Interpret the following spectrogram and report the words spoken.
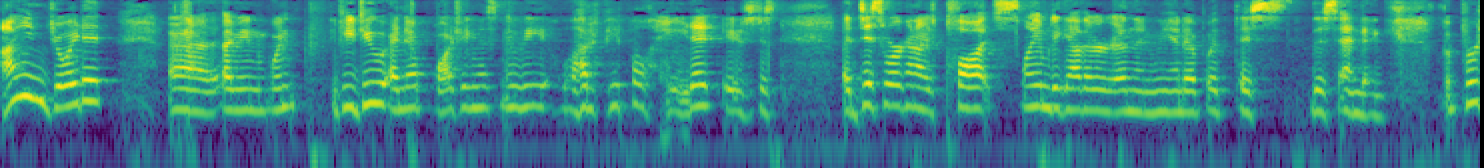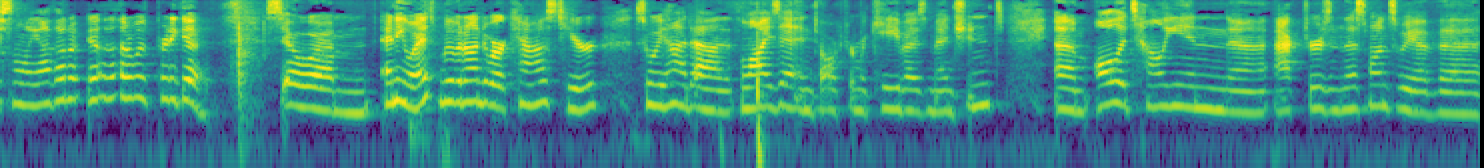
I enjoyed it. Uh, I mean, when if you do end up watching this movie, a lot of people hate it. It's just a disorganized plot slammed together, and then we end up with this this ending. But personally, I thought it, I thought it was pretty good. So, um, anyways, moving on to our cast here. So we had uh, Liza and Dr. McCabe, as mentioned, um, all Italian uh, actors in this one. So we have uh,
